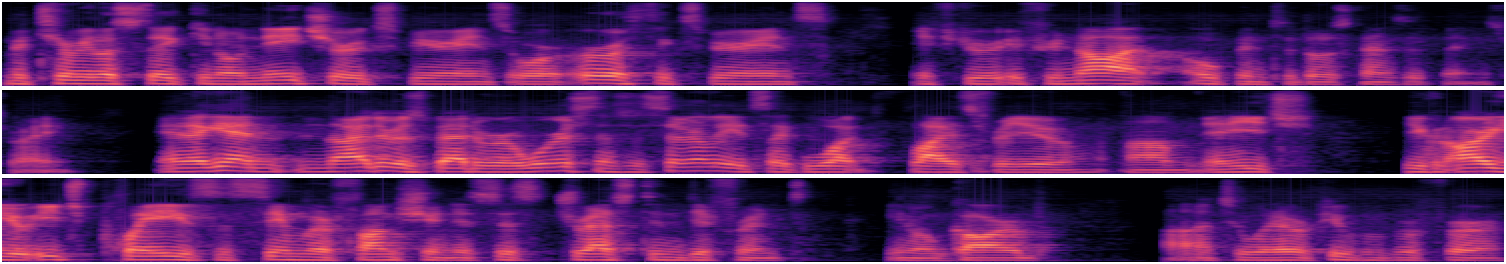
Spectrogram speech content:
materialistic you know nature experience or earth experience if you're if you're not open to those kinds of things right and again neither is better or worse necessarily it's like what flies for you um, and each you can argue each plays a similar function. It's just dressed in different, you know, garb uh, to whatever people prefer.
